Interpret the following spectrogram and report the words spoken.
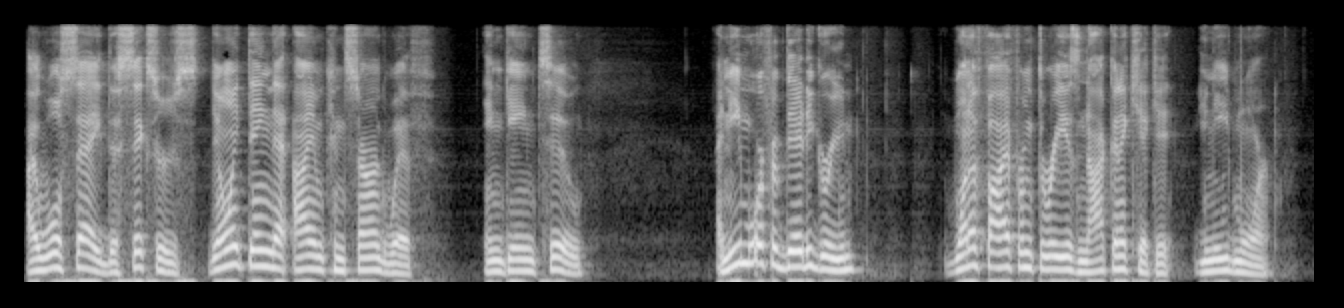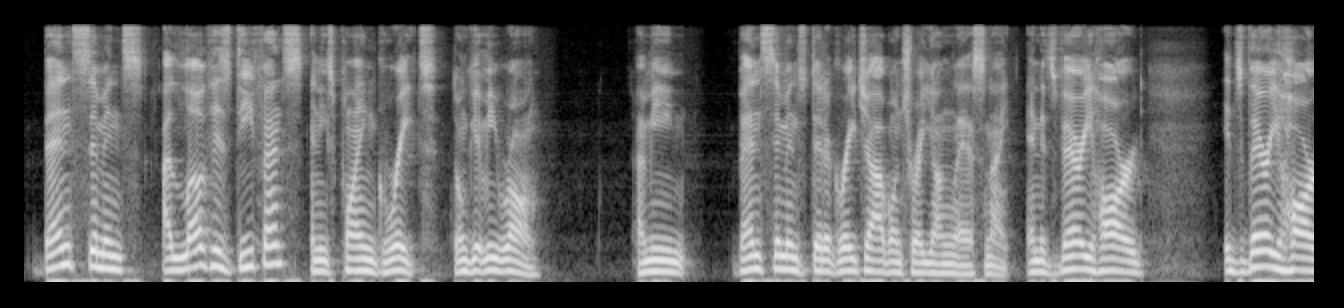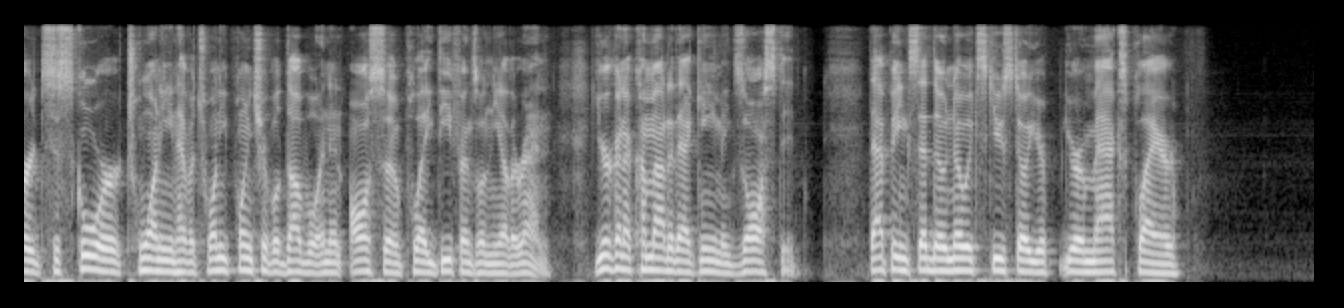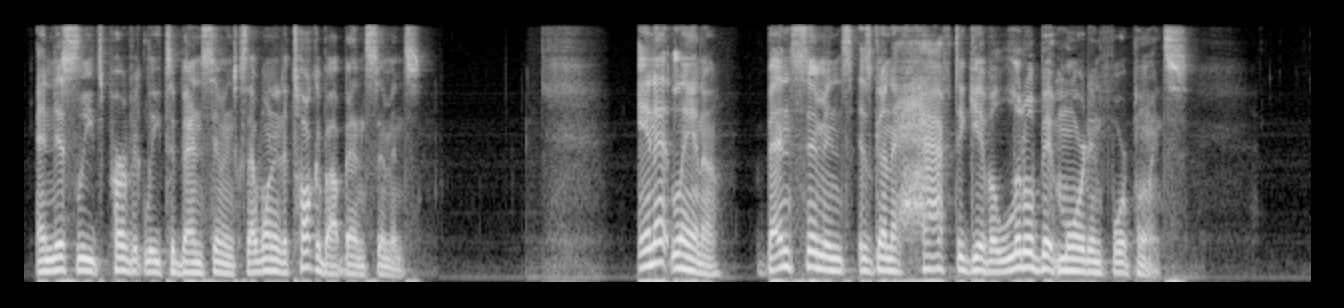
I will say the Sixers, the only thing that I am concerned with in game two, I need more from Danny Green. One of five from three is not going to kick it. You need more. Ben Simmons, I love his defense and he's playing great. Don't get me wrong. I mean, Ben Simmons did a great job on Trae Young last night, and it's very hard. It's very hard to score 20 and have a 20 point triple double and then also play defense on the other end. You're going to come out of that game exhausted. That being said, though, no excuse, though, you're, you're a max player. And this leads perfectly to Ben Simmons because I wanted to talk about Ben Simmons. In Atlanta, Ben Simmons is going to have to give a little bit more than four points.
